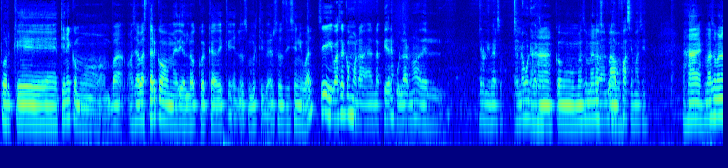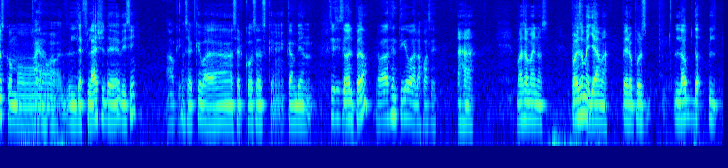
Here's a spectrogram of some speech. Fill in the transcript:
porque tiene como, va, o sea, va a estar como medio loco acá de que los multiversos dicen igual. Sí, va a ser como la, la piedra angular, ¿no? Del, del universo, del nuevo universo. Ajá, como más o menos la como, nueva fase más bien. ajá, más o menos como Iron Man. el de Flash de DC, Ah, ok. o sea, que va a hacer cosas que cambian sí, sí, sí. todo el pedo. Le va a dar sentido a la fase. Ajá, más o menos. Por eso me llama, pero pues Love, Do-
